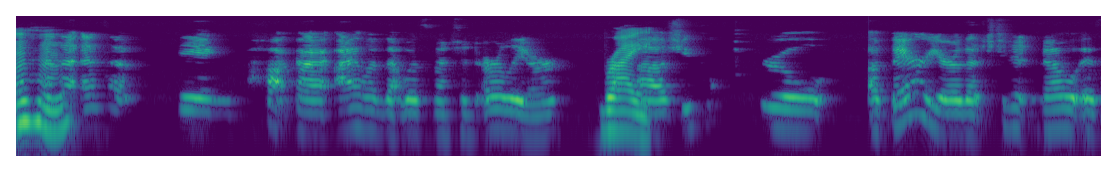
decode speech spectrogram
Mm-hmm. and that ends up being Hot Guy Island that was mentioned earlier. Right. Uh, she through a barrier that she didn't know is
